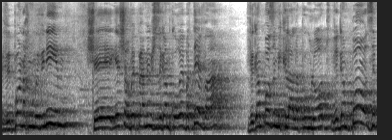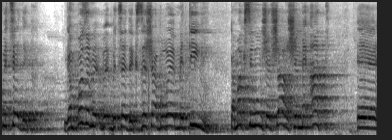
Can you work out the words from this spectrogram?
ופה אנחנו מבינים שיש הרבה פעמים שזה גם קורה בטבע וגם פה זה מכלל הפעולות וגם פה זה בצדק. גם פה זה בצדק. זה שהבורא מטיב את המקסימום שאפשר שמעט אה,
